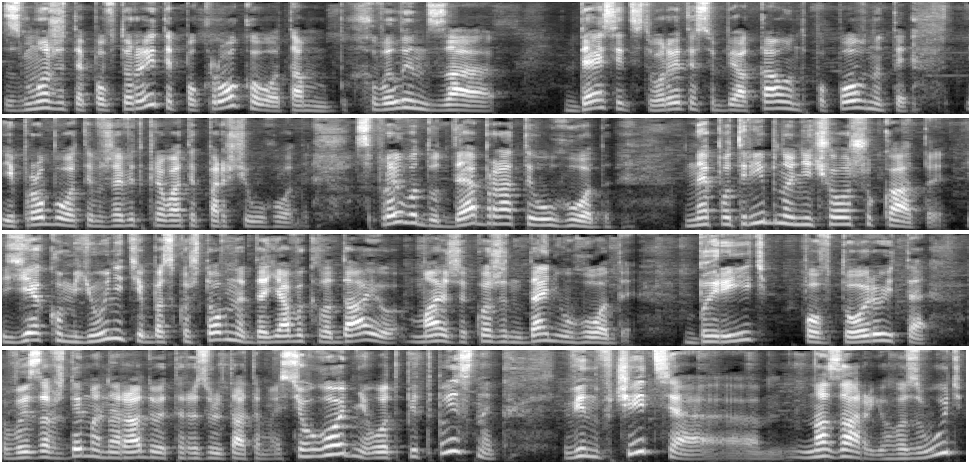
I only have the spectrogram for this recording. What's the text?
зможете повторити покроково там хвилин за 10 створити собі аккаунт, поповнити і пробувати вже відкривати перші угоди. З приводу, де брати угоди, не потрібно нічого шукати. Є ком'юніті безкоштовне, де я викладаю майже кожен день угоди. Беріть. Повторюйте, ви завжди мене радуєте результатами. Сьогодні, от підписник, він вчиться, е, Назар його звуть.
